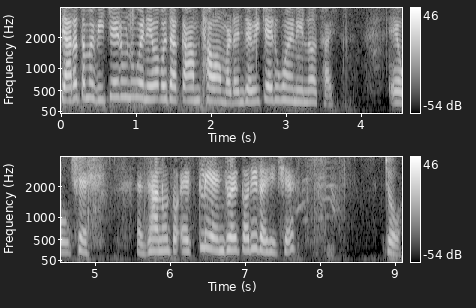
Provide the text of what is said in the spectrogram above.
ત્યારે તમે વિચાર્યું હોય ને એવા બધા કામ થવા માંડે જે વિચાર્યું હોય ને ન થાય. એવું છે. જાનું તો એટલી એન્જોય કરી રહી છે. જો.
